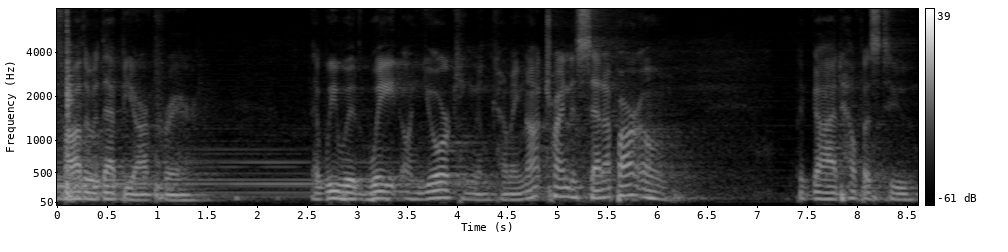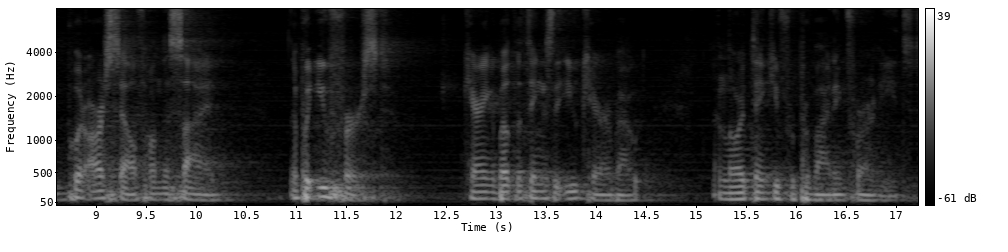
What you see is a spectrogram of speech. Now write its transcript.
That be our prayer. That we would wait on your kingdom coming, not trying to set up our own. But God, help us to put ourselves on the side and put you first, caring about the things that you care about. And Lord, thank you for providing for our needs.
